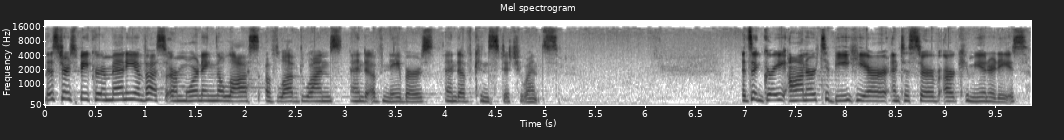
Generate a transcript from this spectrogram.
Mr. Speaker, many of us are mourning the loss of loved ones and of neighbors and of constituents. It's a great honor to be here and to serve our communities.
